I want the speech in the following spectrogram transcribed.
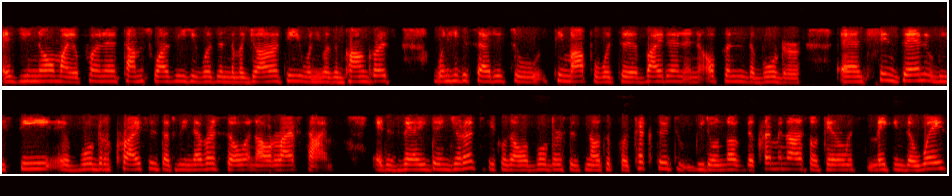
As you know, my opponent, Tom Suozzi, he was in the majority when he was in Congress, when he decided to team up with uh, Biden and open the border. And since then, we see a border crisis that we never saw in our lifetime. It is very dangerous because our borders is not protected. We don't know if the criminals or terrorists making their ways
